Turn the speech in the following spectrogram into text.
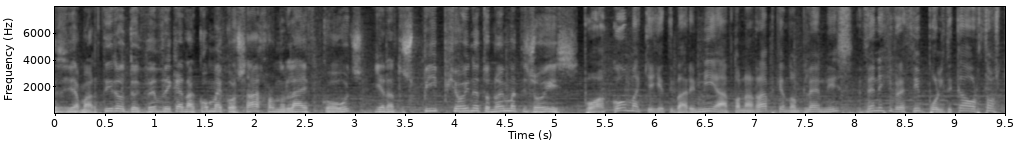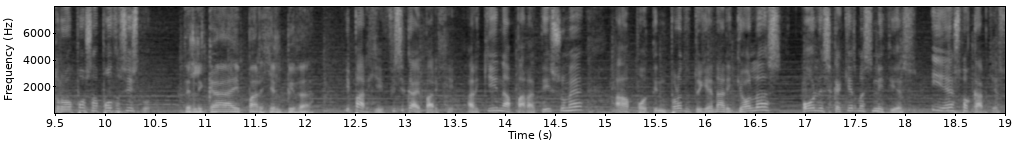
διαμαρτύρονται ότι δεν βρήκαν ακόμα 20χρονο life coach για να τους πει ποιο είναι το νόημα της ζωής. Που ακόμα και για την παροιμία των Αράπη και των Πλένης δεν έχει βρεθεί πολιτικά ορθός τρόπος απόδοσής του. Τελικά υπάρχει ελπίδα. Υπάρχει, φυσικά υπάρχει. Αρκεί να παρατήσουμε από την 1η του Γενάρη κιόλας όλες τι κακές μας συνήθειες. Ή έστω κάποιες.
